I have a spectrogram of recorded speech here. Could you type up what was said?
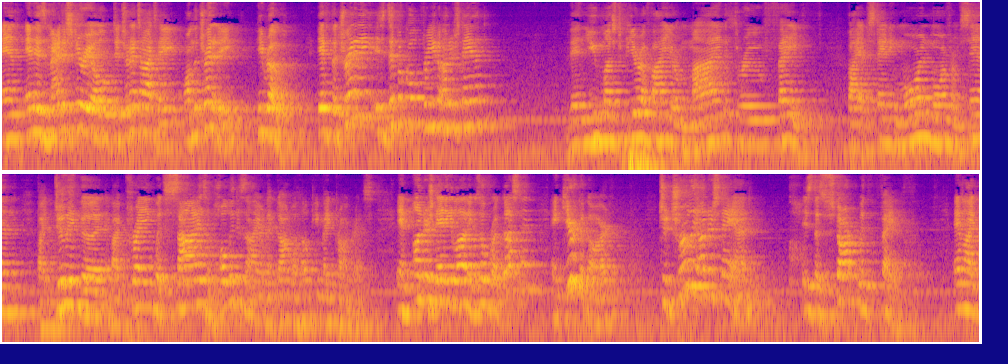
And in his magisterial De Trinitate on the Trinity, he wrote, If the Trinity is difficult for you to understand, then you must purify your mind through faith by abstaining more and more from sin, by doing good, and by praying with sighs of holy desire that God will help you make progress in understanding and loving. So for Augustine and Kierkegaard, to truly understand is to start with faith. And like,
